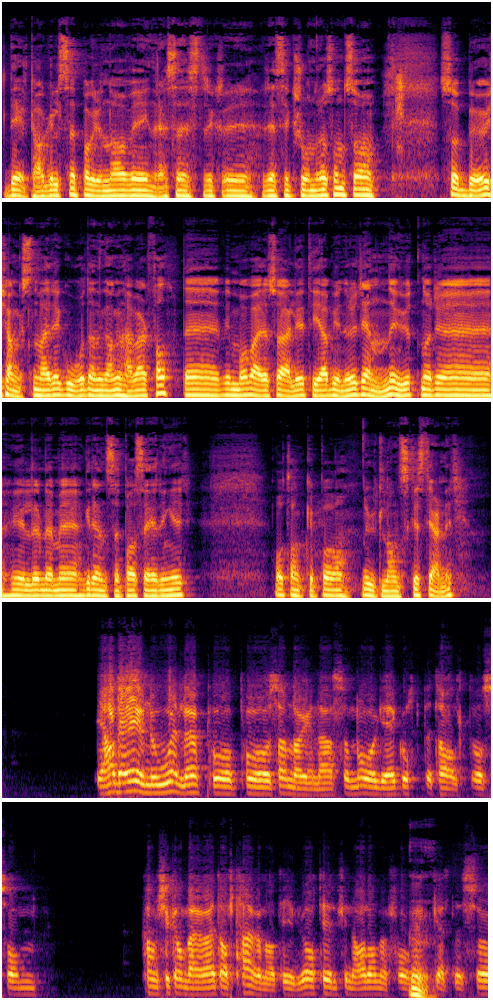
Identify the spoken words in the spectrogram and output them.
deltakelse pga. innreiserestriksjoner og sånn, så, så, bør jo sjansen være gode denne gangen her i hvert fall. Det, vi må være så ærlige, tida begynner å renne ut når det gjelder det med grensepasseringer og tanke på utenlandske stjerner. Ja, det er jo noen løp på, på søndagen der som òg er godt betalt, og som kanskje kan være et alternativ da, til finalene for mm. enkelte. Så,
